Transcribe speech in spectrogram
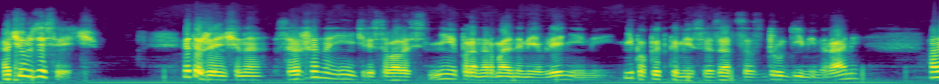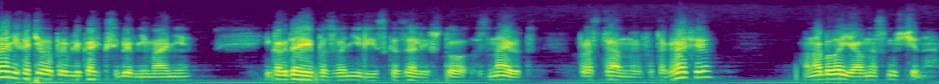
О чем здесь речь? Эта женщина совершенно не интересовалась ни паранормальными явлениями, ни попытками связаться с другими мирами. Она не хотела привлекать к себе внимание. И когда ей позвонили и сказали, что знают пространную фотографию, она была явно смущена.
